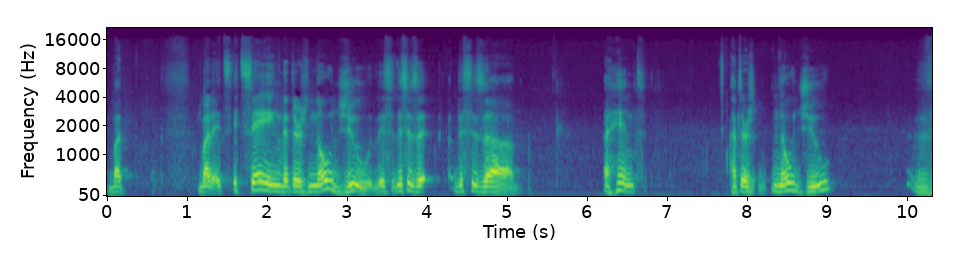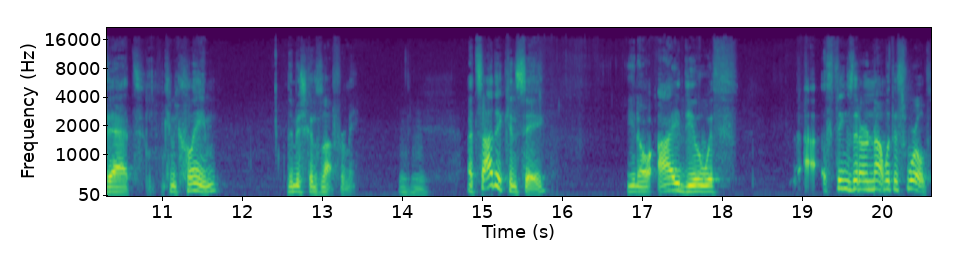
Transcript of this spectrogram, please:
but but it's it's saying that there's no Jew. This this is a this is a a hint that there's no Jew that can claim the Mishkan's not for me. Mm-hmm. A tzaddik can say, you know, I deal with Uh, things that are not with this world.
